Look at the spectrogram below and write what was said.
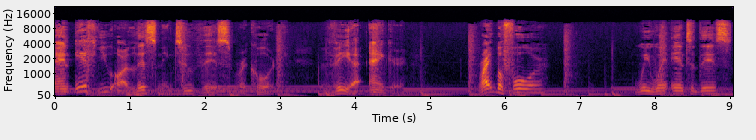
And if you are listening to this recording via Anchor, right before we went into this,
